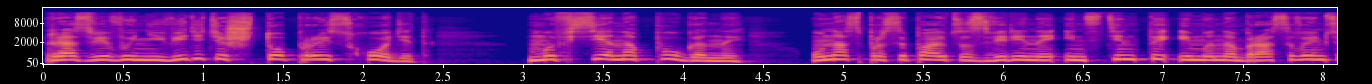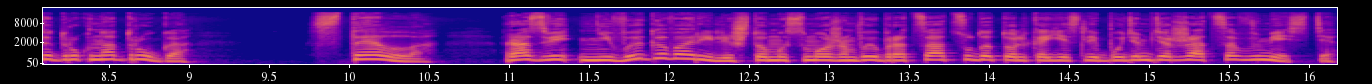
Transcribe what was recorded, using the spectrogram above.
«Разве вы не видите, что происходит? Мы все напуганы. У нас просыпаются звериные инстинкты, и мы набрасываемся друг на друга. Стелла!» Разве не вы говорили, что мы сможем выбраться отсюда только если будем держаться вместе?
